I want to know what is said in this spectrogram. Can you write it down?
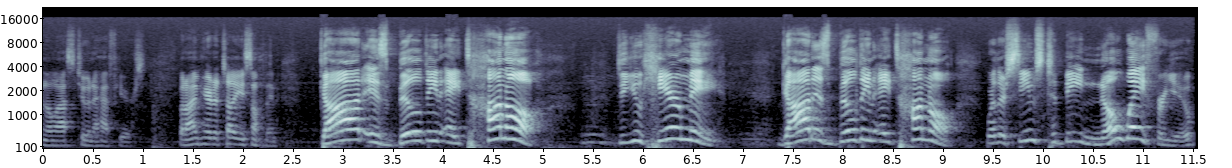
in the last two and a half years. But I'm here to tell you something. God is building a tunnel. Do you hear me? God is building a tunnel where there seems to be no way for you.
